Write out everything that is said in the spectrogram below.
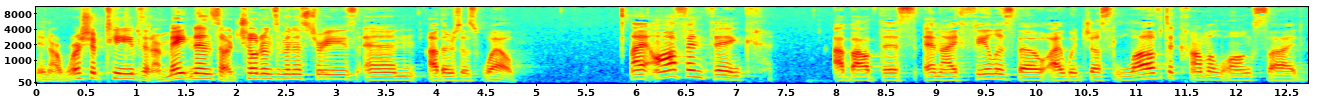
In our worship teams, in our maintenance, our children's ministries, and others as well. I often think about this, and I feel as though I would just love to come alongside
